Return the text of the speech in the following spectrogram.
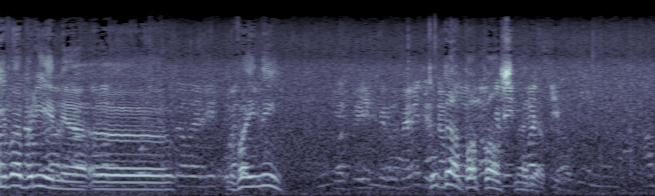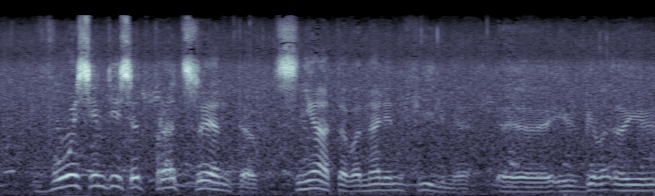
И во время э, войны туда попал снаряд. 80% снятого на Ленфильме э, и, Бел, э,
